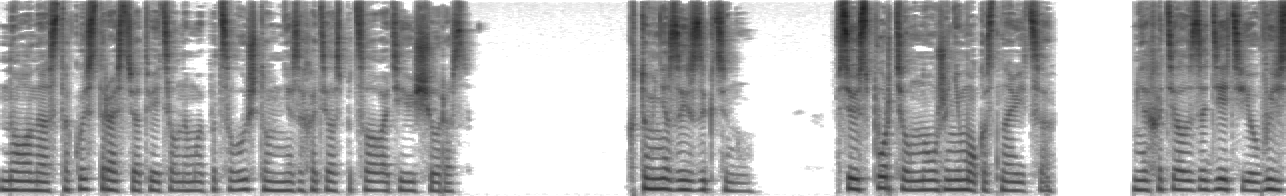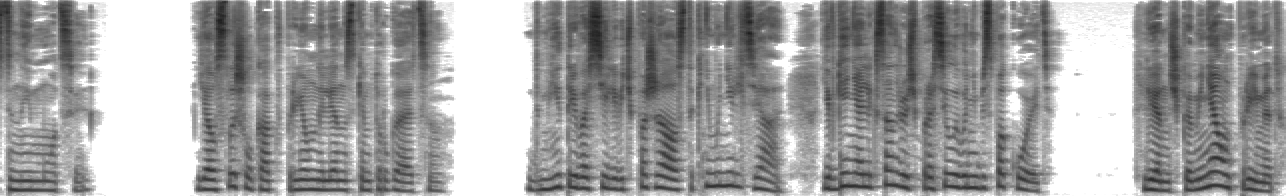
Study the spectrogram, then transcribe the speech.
Но она с такой страстью ответила на мой поцелуй, что мне захотелось поцеловать ее еще раз. Кто меня за язык тянул? Все испортил, но уже не мог остановиться. Мне хотелось задеть ее, вывести на эмоции. Я услышал, как в приемной Лена с кем-то ругается. «Дмитрий Васильевич, пожалуйста, к нему нельзя. Евгений Александрович просил его не беспокоить». «Леночка, меня он примет».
